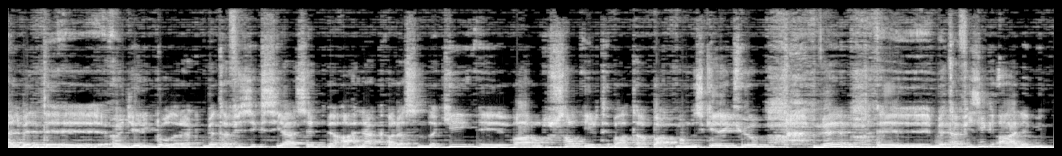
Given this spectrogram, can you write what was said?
elbette e, öncelikli olarak metafizik, siyaset ve ahlak arasındaki e, varoluşsal irtibata bakmamız gerekiyor ve e, metafizik alemin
